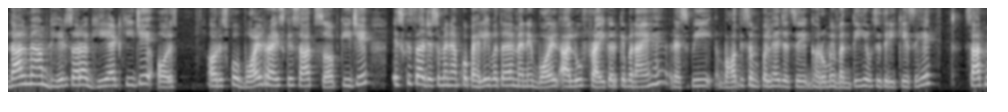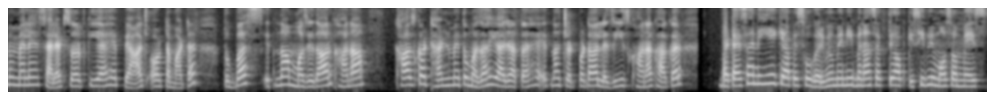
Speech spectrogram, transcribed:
दाल में आप ढेर सारा घी ऐड कीजिए और और इसको बॉइल्ड राइस के साथ सर्व कीजिए। इसके साथ, जैसे मैंने आपको पहले ही बताया, मैंने बॉयल्ड आलू फ्राई करके बनाए हैं। रेसिपी बहुत ही सिंपल है, जैसे घरों में बनती है, उसी तरीके से है। साथ में मैंने सैलड सर्व किया है, प्याज और टमाटर। तो बस इतना मज़ेदार खाना, खासकर ठंड में तो मज़ा ही आ जाता है, इतना चटपटा, लजीज खाना खाकर। बट ऐसा नहीं है कि आप इसको गर्मियों में नहीं बना सकते हो, आप किसी भी मौसम में इस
